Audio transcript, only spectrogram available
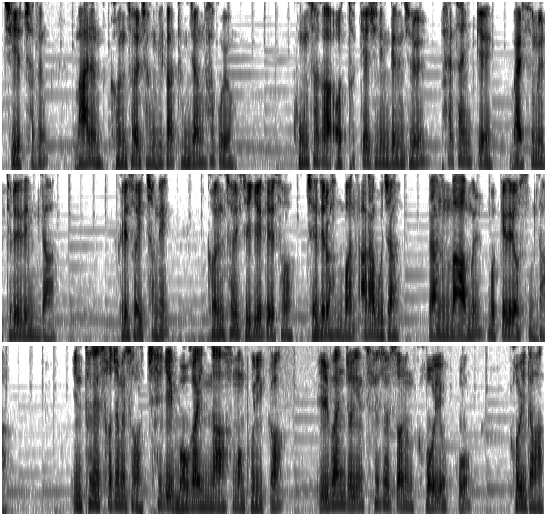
지게차 등 많은 건설 장비가 등장하고요. 공사가 어떻게 진행되는지를 판사님께 말씀을 드려야 됩니다. 그래서 이참에 건설 기계에 대해서 제대로 한번 알아보자 라는 마음을 먹게 되었습니다. 인터넷 서점에서 책이 뭐가 있나 한번 보니까 일반적인 세설서는 거의 없고 거의 다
